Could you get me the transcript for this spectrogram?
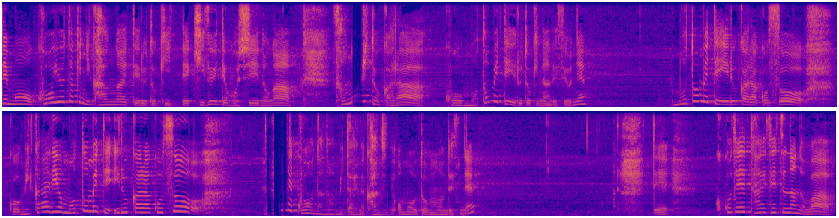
でもこういう時に考えている時って気づいてほしいのがその人からこう求めている時なんですよね。求めているからこそこう見返りを求めているからこそなんでこうなのみたいな感じに思うと思うんですね。でここで大切なのは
